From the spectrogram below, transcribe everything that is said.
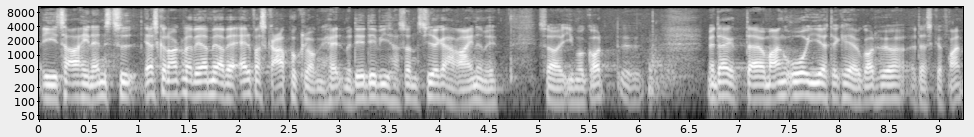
at I tager hinandens tid. Jeg skal nok lade være med at være alt for skarp på klokken halv, men det er det, vi har sådan cirka har regnet med. Så I må godt... Øh, men der, der er jo mange ord i jer, det kan jeg jo godt høre, at der skal frem.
